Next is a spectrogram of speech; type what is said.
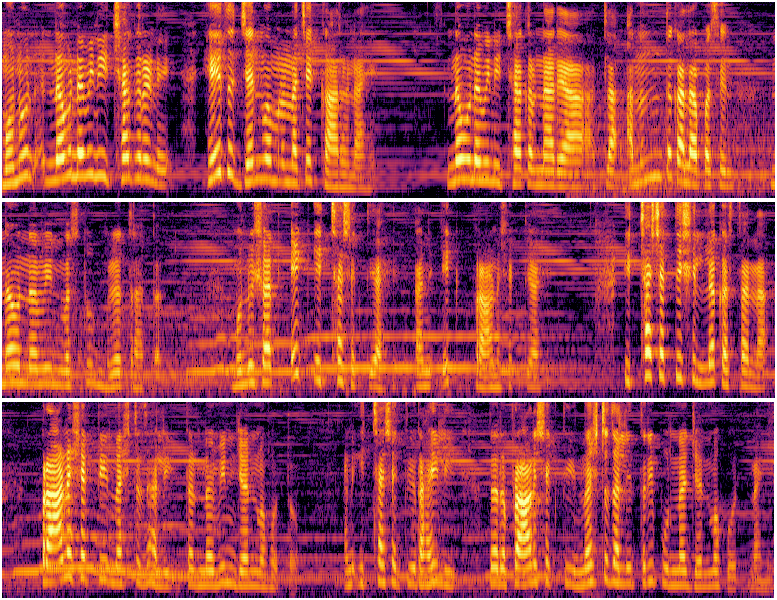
म्हणून नवनवीन इच्छा करणे हेच जन्म मरणाचे कारण आहे. नवनवीन इच्छा करणाऱ्यातला अनंत कालापासून नवनवीन वस्तू मिळत राहतात. मनुष्यात एक इच्छाशक्ती आहे आणि एक प्राणशक्ती आहे. इच्छाशक्ती शिल्लक असताना प्राणशक्ती नष्ट झाली तर नवीन जन्म होतो. आणि इच्छाशक्ती राहिली तर प्राणशक्ती नष्ट झाली तरी पुन्हा जन्म होत नाही.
